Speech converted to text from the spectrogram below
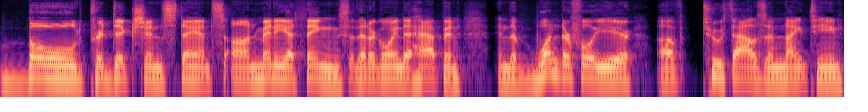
bold prediction stance on many a things that are going to happen in the wonderful year of 2019,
